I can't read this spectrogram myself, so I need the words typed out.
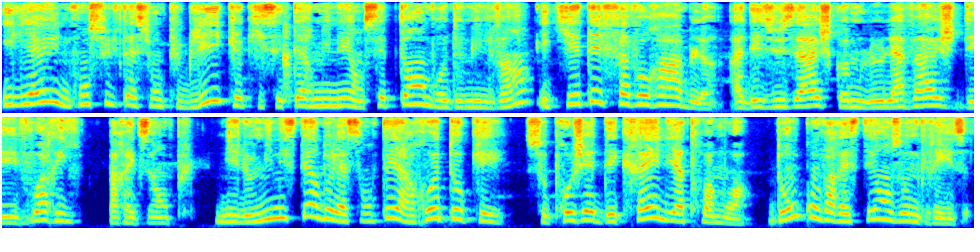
Il y a eu une consultation publique qui s'est terminée en septembre 2020 et qui était favorable à des usages comme le lavage des voiries, par exemple. Mais le ministère de la Santé a retoqué ce projet de décret il y a trois mois. Donc on va rester en zone grise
